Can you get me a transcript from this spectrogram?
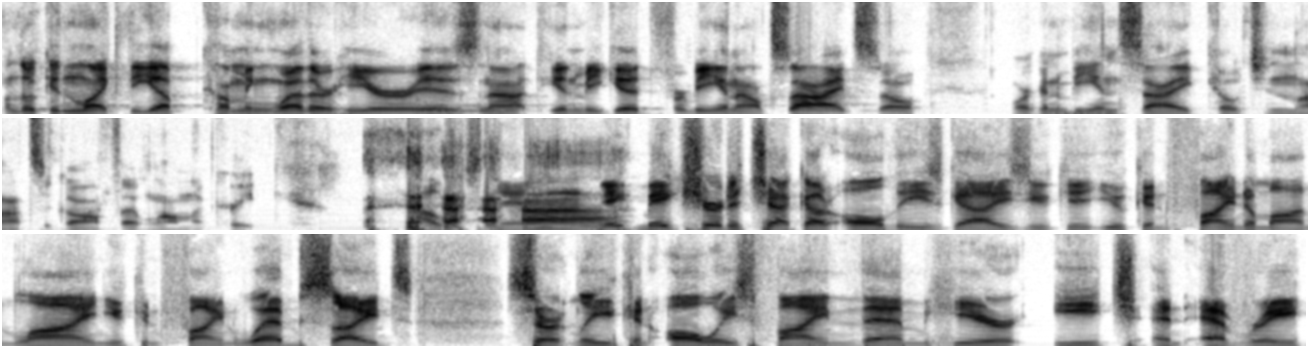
Looking like the upcoming weather here is not going to be good for being outside. So we're going to be inside coaching lots of golf at Walnut Creek. Outstanding. make, make sure to check out all these guys. You can you can find them online. You can find websites. Certainly, you can always find them here each and every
